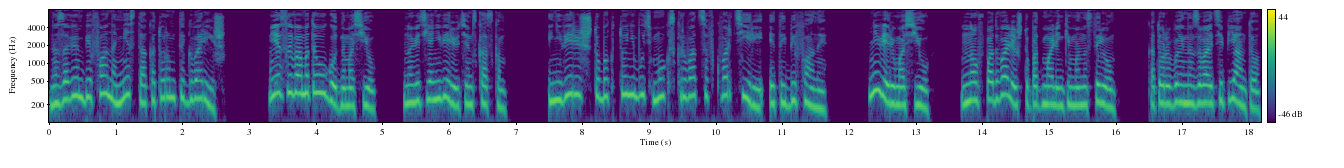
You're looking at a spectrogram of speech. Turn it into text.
Назовем Бефана место, о котором ты говоришь. Если вам это угодно, Масью. Но ведь я не верю этим сказкам. И не веришь, чтобы кто-нибудь мог скрываться в квартире этой Бифаны? Не верю, Масью. Но в подвале, что под маленьким монастырем, который вы называете Пьянто,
